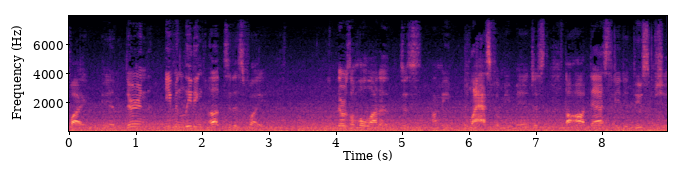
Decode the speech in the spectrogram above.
fight, and during even leading up to this fight, there was a whole lot of just, I mean, blasphemy, man. Just the audacity to do some shit,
